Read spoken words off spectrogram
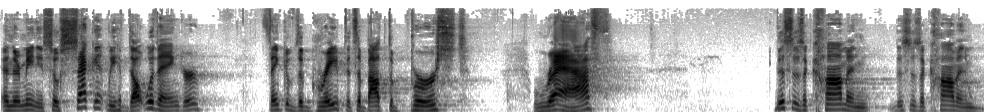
and their meaning. So, second, we have dealt with anger. Think of the grape that's about to burst, wrath. This is a common, this is a common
